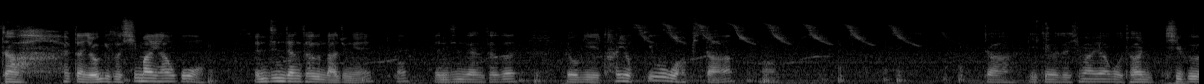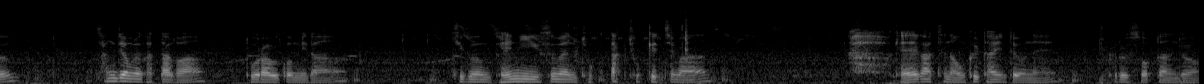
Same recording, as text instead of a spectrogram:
자 일단 여기서 심하이 하고 엔진 장착은 나중에 어? 엔진 장착은 여기 타이어 끼우고 합시다. 어. 자 이쯤에서 심하이 하고 전 지금 상점을 갔다가 돌아올 겁니다. 지금 밴이 있으면 좋- 딱 좋겠지만 하, 개 같은 uncle time 때문에 그럴 수 없다는 점.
